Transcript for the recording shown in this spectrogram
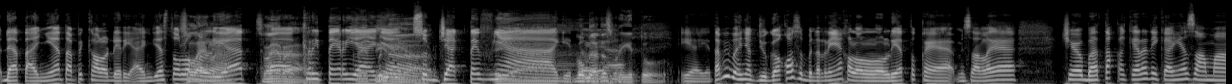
datanya tapi kalau dari Anjas tuh lo Selera. ngelihat Selera. eh, kriterianya, Kriteria. subjektifnya gitu. Gue melihatnya ya. seperti itu. Iya, iya. Tapi banyak juga kok sebenarnya kalau lo lihat tuh kayak misalnya cewek Batak akhirnya nikahnya sama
